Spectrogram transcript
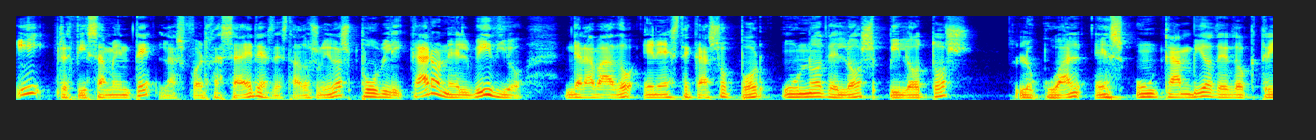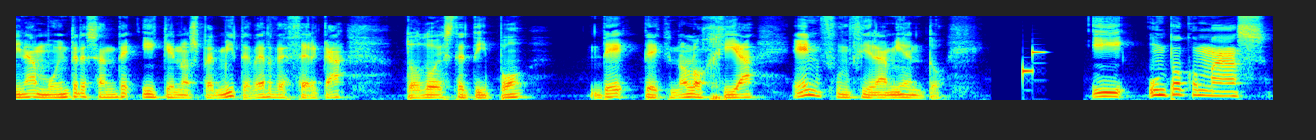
y precisamente las Fuerzas Aéreas de Estados Unidos publicaron el vídeo grabado en este caso por uno de los pilotos, lo cual es un cambio de doctrina muy interesante y que nos permite ver de cerca todo este tipo de tecnología en funcionamiento. Y un poco más,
